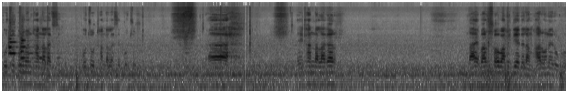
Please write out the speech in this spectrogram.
প্রচুর পরিমাণ ঠান্ডা লাগছে, প্রচুর ঠান্ডা লাগছে, প্রচুর। এই ঠান্ডা লাগার দায়ভার সব আমি দিয়ে দিলাম হারনের উপর।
